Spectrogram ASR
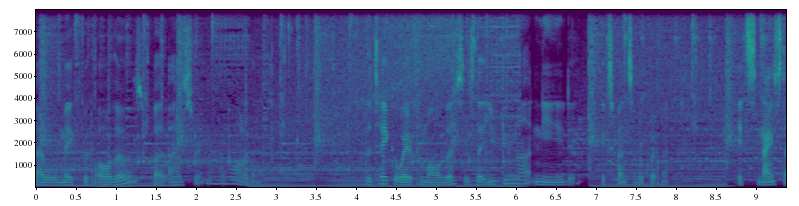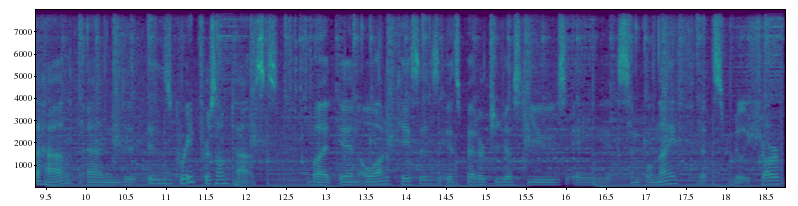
I will make with all those, but I certainly have a lot of them. The takeaway from all this is that you do not need expensive equipment. It's nice to have and is great for some tasks, but in a lot of cases, it's better to just use a simple knife that's really sharp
